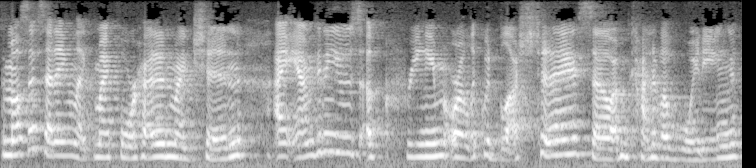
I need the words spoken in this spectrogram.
I'm also setting like my forehead and my chin. I am gonna use a cream or a liquid blush today, so I'm kind of avoiding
